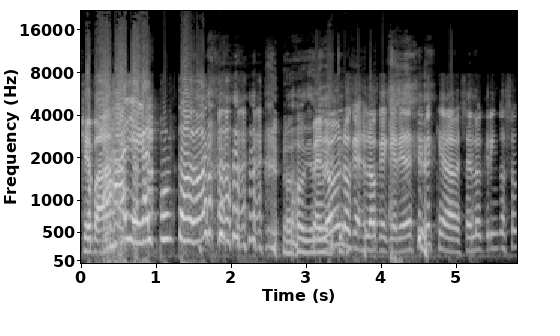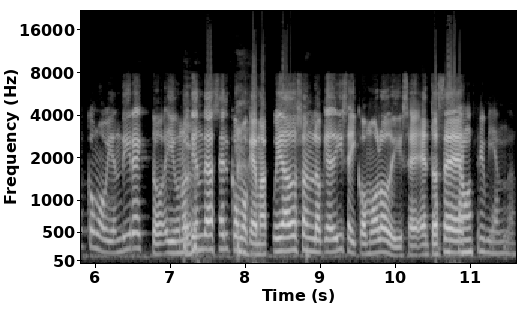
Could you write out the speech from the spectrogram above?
¿Qué pasa? Ajá, llega el punto dos. Perdón, lo que, lo que quería decir es que a veces los gringos son como bien directos y uno ¿Eh? tiende a ser como que más cuidadoso en lo que dice y cómo lo dice. Entonces... Estamos triviando.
